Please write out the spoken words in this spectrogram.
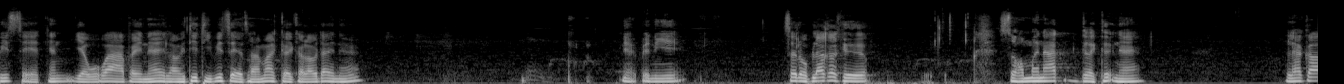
พิเศษงั้นอย่าว่าไปนะเราทิฏฐิพิเศษสามารถเกิดกับเราได้นะ เนี่ยเป็นอย่างนี้ สรุปแล้วก็คือสมนัตเกิดขึ้นนะ แล้วก็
